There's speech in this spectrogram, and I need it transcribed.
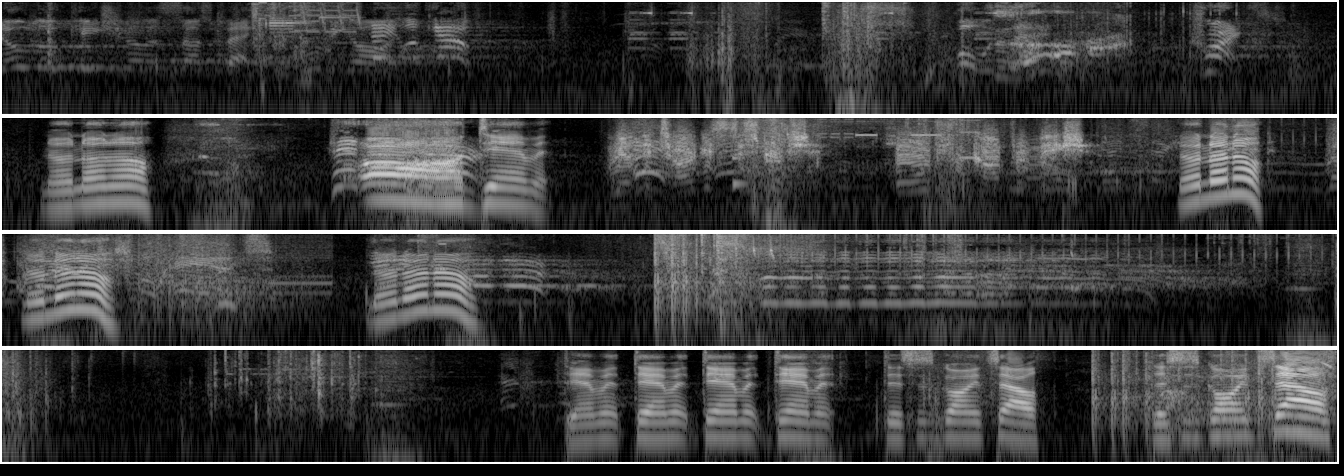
No location on the suspect. Moving on. Hey, look out! What was that? Christ! No, no, no. Oh, damn it. No, no, no. No, no, no. No, no, no. Damn it, damn it, damn it, damn it. This is going south. This is going south.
